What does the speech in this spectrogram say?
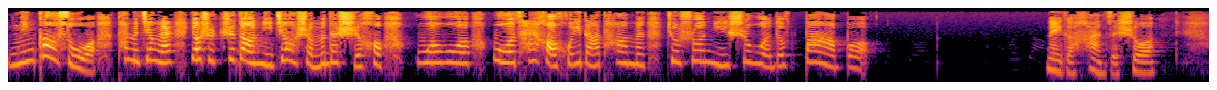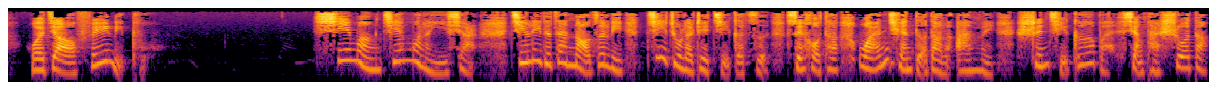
您告诉我，他们将来要是知道你叫什么的时候，我我我才好回答他们，就说你是我的爸爸。那个汉子说：“我叫菲利普。”西蒙缄默了一下，极力的在脑子里记住了这几个字。随后，他完全得到了安慰，伸起胳膊向他说道。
